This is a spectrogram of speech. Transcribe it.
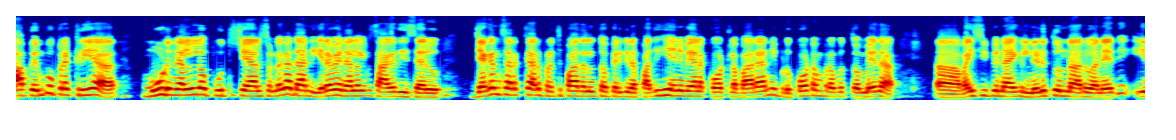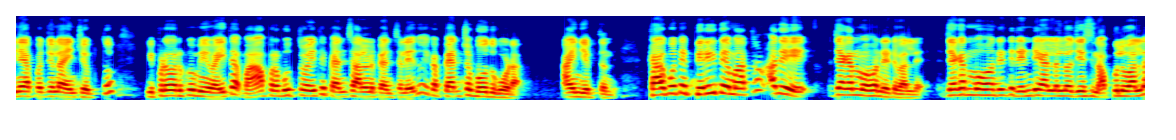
ఆ పెంపు ప్రక్రియ మూడు నెలల్లో పూర్తి చేయాల్సి ఉండగా దాన్ని ఇరవై నెలలకు సాగదీశారు. జగన్ సర్కార్ ప్రతిపాదనలతో పెరిగిన పదిహేను వేల కోట్ల భారాన్ని ఇప్పుడు కూటమి ప్రభుత్వం మీద వైసీపీ నాయకులు నెడుతున్నారు అనేది ఈ నేపథ్యంలో ఆయన చెబుతూ ఇప్పటివరకు మేమైతే మా ప్రభుత్వం అయితే పెంచాలని పెంచలేదు ఇక పెంచబోదు కూడా ఆయన చెప్తుంది. కాకపోతే పెరిగితే మాత్రం అది జగన్మోహన్ రెడ్డి వల్లే. జగన్మోహన్ రెడ్డి రెండేళ్ళలో చేసిన అప్పుల వల్ల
